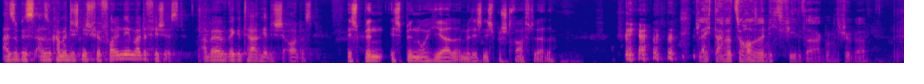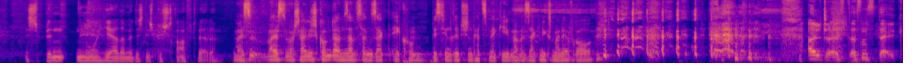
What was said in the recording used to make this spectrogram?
Also, bist, also kann man dich nicht für voll nehmen, weil du Fisch isst. Aber Vegetarier dich outest. Ich bin, ich bin nur hier, damit ich nicht bestraft werde. Vielleicht darf er zu Hause nicht viel sagen drüber. Ich bin nur hier, damit ich nicht bestraft werde. Weißt du, weißt du, wahrscheinlich kommt er am Samstag und sagt, ey komm, ein bisschen Rippchen kannst du mir geben, aber sag nichts meiner Frau. Alter, ist das ein Steak?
